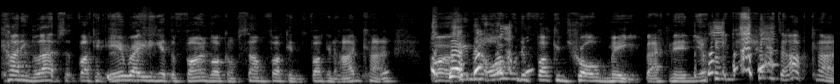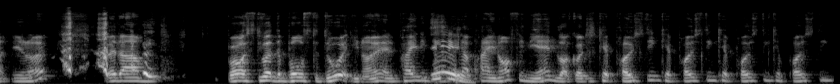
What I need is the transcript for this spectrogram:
Cutting laps at fucking aerating at the phone like I'm some fucking fucking hard cunt. Bro, even I would have fucking trolled me back then. You know, shut up, cunt. You know, but um, bro, I still had the balls to do it. You know, and paid yeah. ended up paying off in the end. Like I just kept posting, kept posting, kept posting, kept posting.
